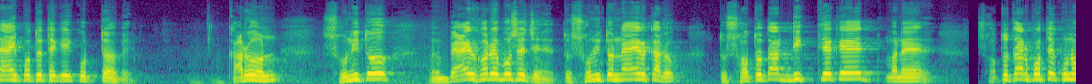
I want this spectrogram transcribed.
ন্যায় পথে থেকেই করতে হবে। কারণ শনি তো ব্যয়ের ঘরে বসেছে, তো শনি তো ন্যায়ের কারক। তো সততার দিক থেকে মানে সততার পথে কোনো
